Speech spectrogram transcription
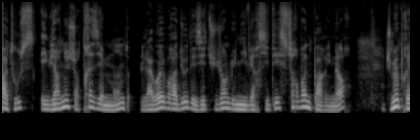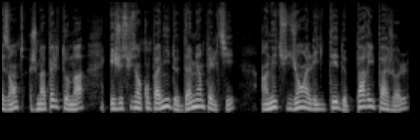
à tous et bienvenue sur 13e Monde, la web radio des étudiants de l'université Sorbonne Paris Nord. Je me présente, je m'appelle Thomas et je suis en compagnie de Damien Pelletier, un étudiant à l'EIT de Paris-Pajol.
